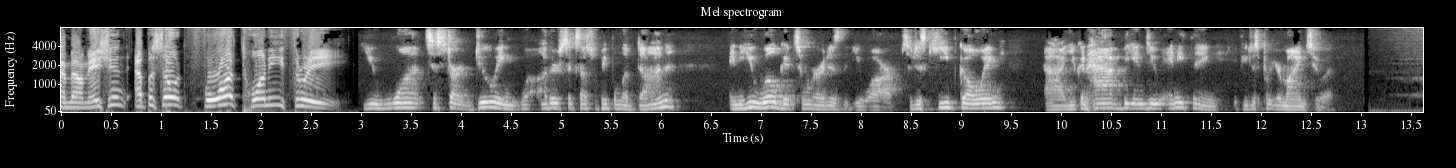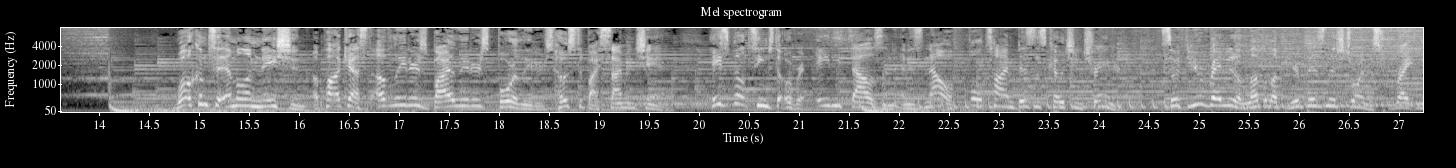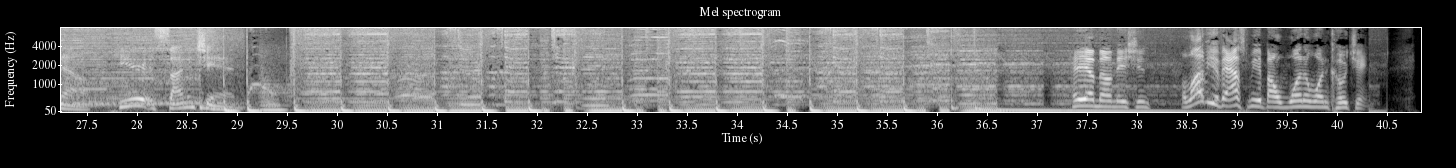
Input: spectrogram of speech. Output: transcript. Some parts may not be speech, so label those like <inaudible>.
MLM Nation, episode 423. You want to start doing what other successful people have done, and you will get to where it is that you are. So just keep going. Uh, you can have, be, and do anything if you just put your mind to it. Welcome to MLM Nation, a podcast of leaders, by leaders, for leaders, hosted by Simon Chan. He's built teams to over 80,000 and is now a full time business coach and trainer. So if you're ready to level up your business, join us right now. Here is Simon Chan. Hey, MLM Nation. A lot of you have asked me about one on one coaching.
